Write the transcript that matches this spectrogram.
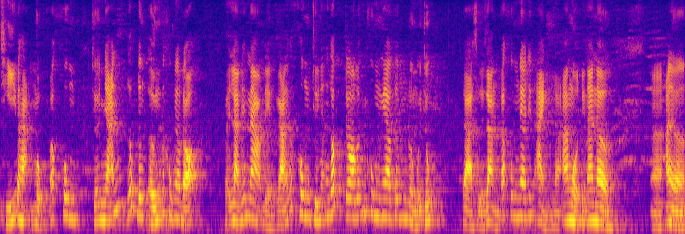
trí và hạng mục các khung chứa nhãn gốc tương ứng với các khung neo đó. Vậy làm thế nào để gắn các khung chứa nhãn gốc cho những khung neo tương đồng với chúng? Giả sử rằng các khung neo trên ảnh là A1 đến AN à, AN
